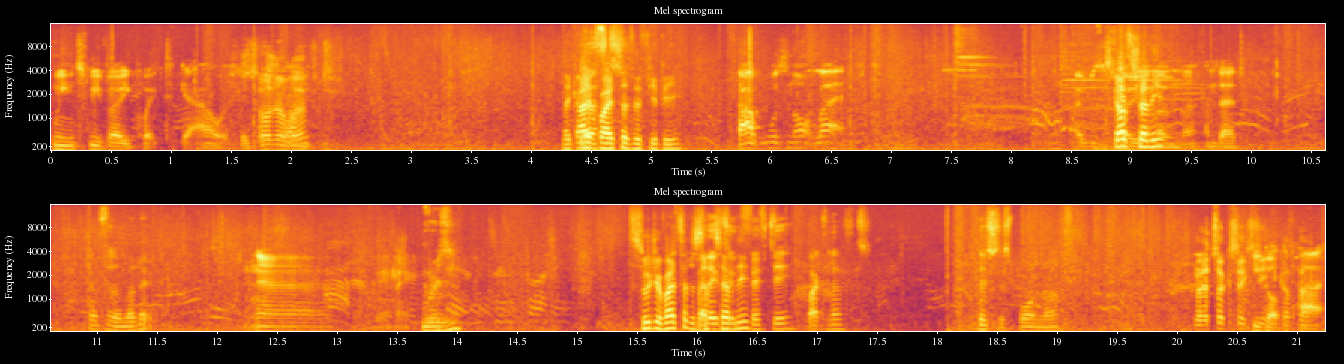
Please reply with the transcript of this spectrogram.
We need to be very quick to get out if they push Soldier left. Like I have Left. right with VP. That was not left. I was Scout's very alone there. I'm dead. Go for the medic. Uh, okay. Where is he? Soldier right side is Medic took 170. 50. Back left. Close to spawn now. No, it took 60. He got the pack.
